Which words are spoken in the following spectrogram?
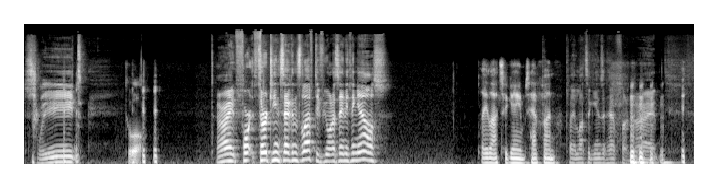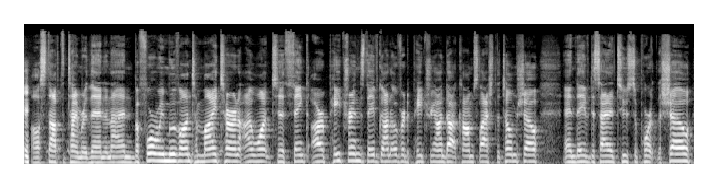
Sweet. cool. All right, four, 13 seconds left. If you want to say anything else play lots of games, have fun. Play lots of games and have fun. All right. I'll stop the timer then. And, I, and before we move on to my turn, I want to thank our patrons. They've gone over to patreon.com slash the tome show and they've decided to support the show.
